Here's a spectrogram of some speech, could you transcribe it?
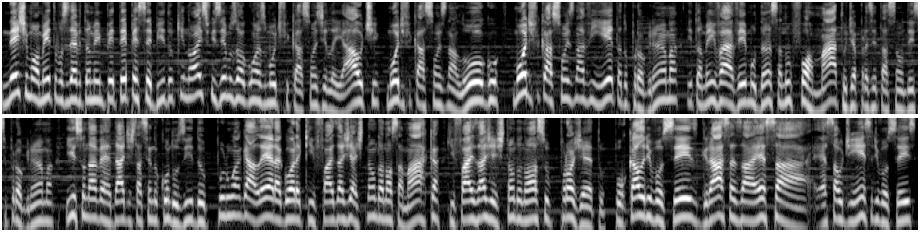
neste momento você deve também ter percebido que nós fizemos algumas modificações de layout, modificações na logo, modificações na vinheta do programa e também vai haver mudança no formato de apresentação desse programa. Isso, na verdade, está sendo conduzido por uma galera agora que faz a gestão da nossa marca, que faz a gestão do nosso projeto. Por causa de vocês, graças a essa, essa audiência de vocês,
